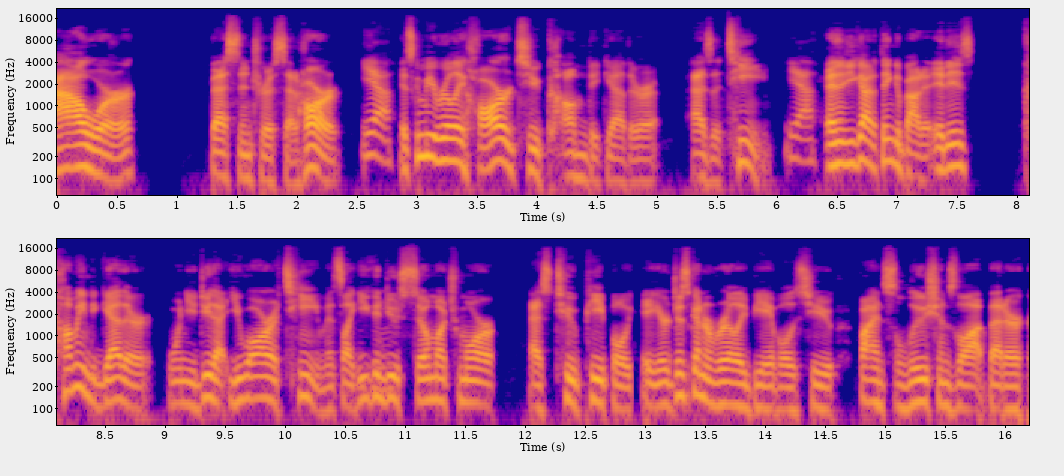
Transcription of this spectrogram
our best interests at heart, Yeah, it's gonna be really hard to come together as a team. yeah, And then you got to think about it. It is coming together when you do that. You are a team. It's like you can Mhm. do so much more as two people. You're just going to really be able to find solutions a lot better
